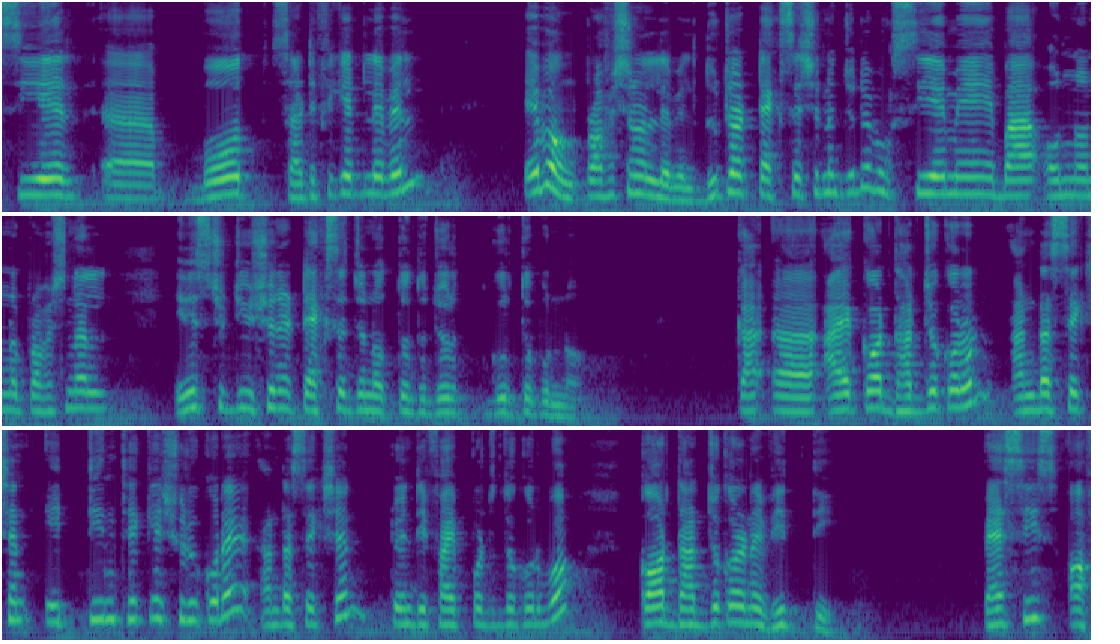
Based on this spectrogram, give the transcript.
সি এর বোধ সার্টিফিকেট লেভেল এবং প্রফেশনাল লেভেল দুটোর ট্যাক্সেশনের জন্য এবং সিএমএ বা অন্য অন্য প্রফেশনাল ইনস্টিটিউশনের ট্যাক্সের জন্য অত্যন্ত গুরুত্বপূর্ণ। আয়কর ধার্যকরণ আন্ডার সেকশন এইটিন থেকে শুরু করে আন্ডার সেকশন টোয়েন্টি ফাইভ পর্যন্ত করব। কর ধার্যকরণের ভিত্তি। বেসিস অফ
